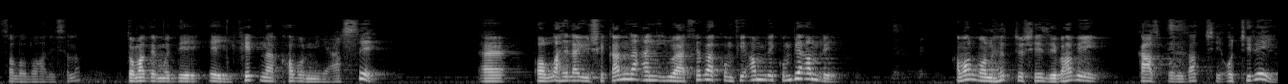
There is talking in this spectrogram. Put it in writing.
সাল্ল সাল্লাম, তোমাদের মধ্যে এই ফিতনার খবর নিয়ে আসছে আমার মনে হচ্ছে সে যেভাবে কাজ করে যাচ্ছে ও চিরেই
